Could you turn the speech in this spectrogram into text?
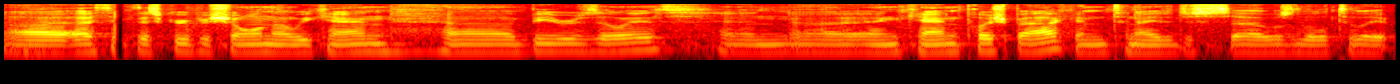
uh, I think this group is showing that we can uh, be resilient and and can push back. And tonight it just was a little too late.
